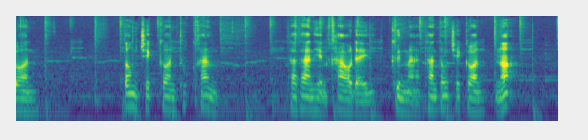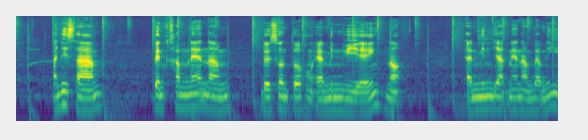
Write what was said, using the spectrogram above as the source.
ก่อน ต้องเช็คก่อนทุกครั้งถ้าท่านเห็นข่าวใดขึ้นมา ท่านต้องเช็คก่อนเนาะอันที่ 3 เป็นคำแนะนำ โดยส่วนตัวของแอดมิน V เองเนาะแอดมินอยากแนะนำแบบนี้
